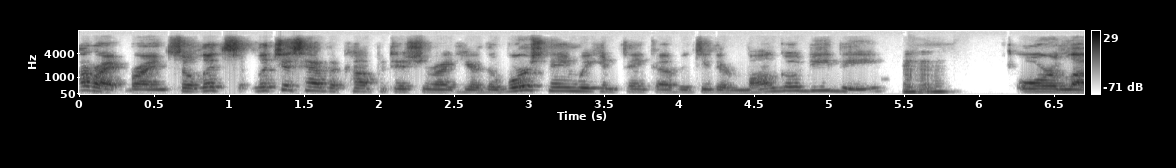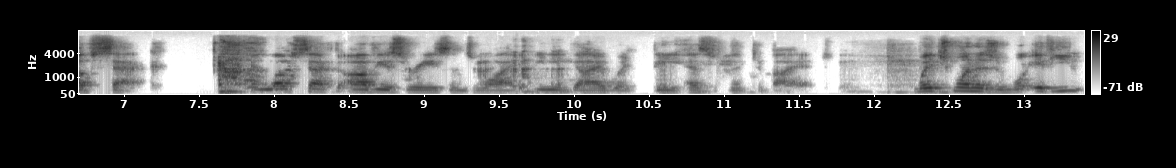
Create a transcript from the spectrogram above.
all right, Brian. So let's let's just have the competition right here. The worst name we can think of it's either MongoDB mm-hmm. or Lovesac. and Lovesac, the obvious reasons why any guy would be hesitant to buy it. Which one is if you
